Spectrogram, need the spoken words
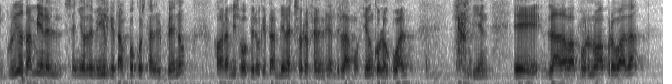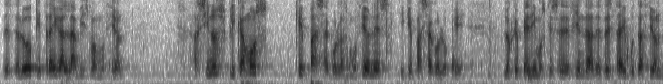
incluido también el señor de Miguel, que tampoco está en el Pleno ahora mismo, pero que también ha hecho referencia ante la moción, con lo cual también eh, la daba por no aprobada, desde luego que traigan la misma moción. Así nos explicamos qué pasa con las mociones y qué pasa con lo que, pedimos que se defienda desde esta Diputación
